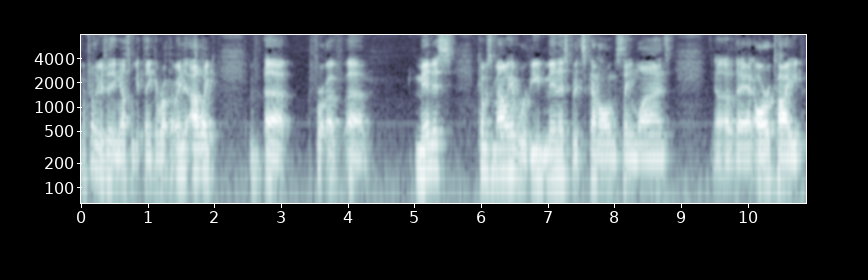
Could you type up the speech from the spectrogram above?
I'm trying to think if there's anything else we could think of. Right there. I mean, I like uh, for uh, uh, Menace comes to mind. We haven't reviewed Menace, but it's kind of along the same lines uh, of that. R Type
